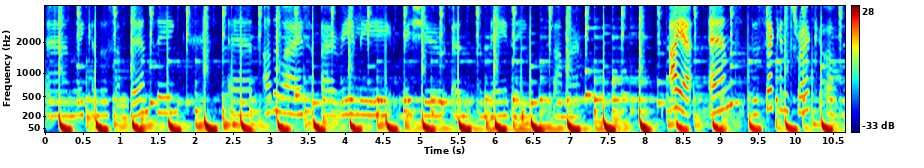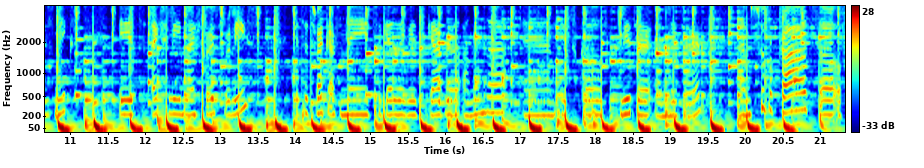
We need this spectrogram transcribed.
and we can do some dancing. And otherwise, I really wish you an amazing summer. Ah, yeah, and the second track of this mix, it's actually my first release. It's a track I've made together with Gabriel Ananda and it's called Glitter and Litter. I'm super proud, so of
